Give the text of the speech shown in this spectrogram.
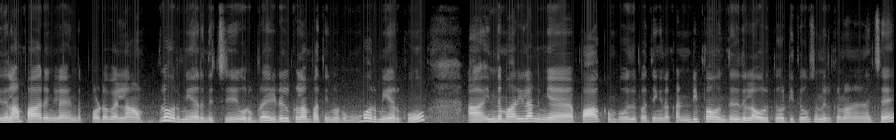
இதெல்லாம் பாருங்களேன் இந்த புடவை எல்லாம் அவ்வளோ அருமையாக இருந்துச்சு. ஒரு ப்ரைடலுக்கெல்லாம் பார்த்தீங்கன்னா ரொம்ப அருமையாக இருக்கும். இந்த மாதிரிலாம் நீங்கள் பார்க்கும்போது பார்த்தீங்கன்னா கண்டிப்பாக வந்து இதெல்லாம் ஒரு தேர்ட்டி தௌசண்ட் இருக்குன்னு நான் நினச்சேன்.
